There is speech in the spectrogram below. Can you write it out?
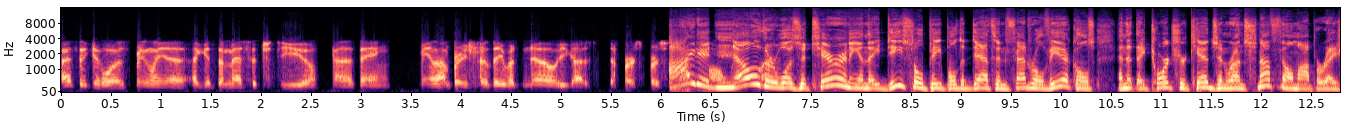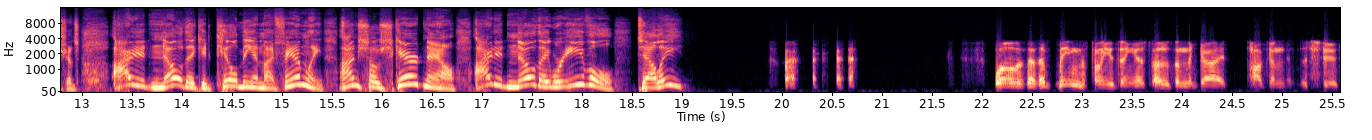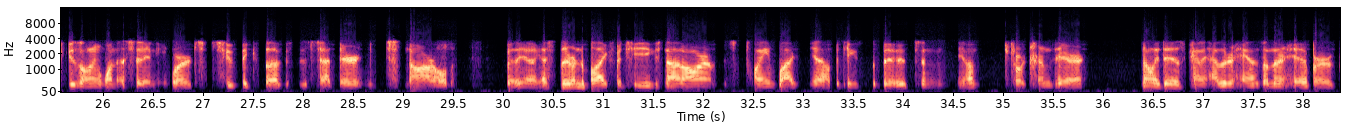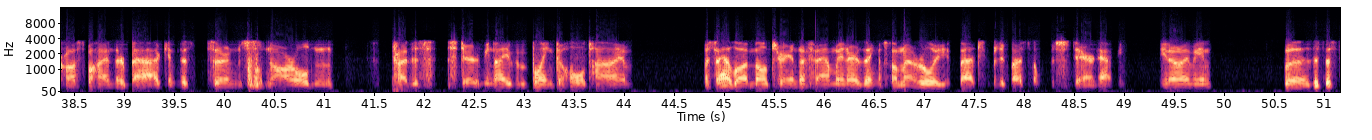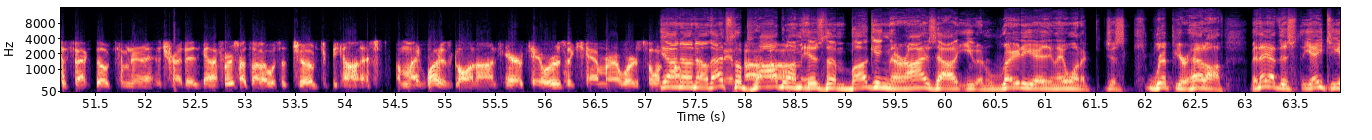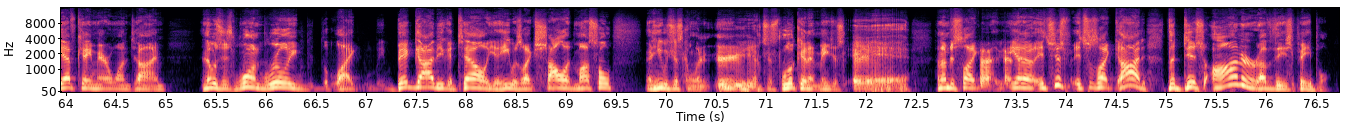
I think it was mainly a, a get the message to you kind of thing. I mean, I'm pretty sure they would know you guys the first person. I didn't know there was a tyranny and they diesel people to death in federal vehicles and that they torture kids and run snuff film operations. I didn't know they could kill me and my family. I'm so scared now. I didn't know they were evil, Telly. Well, the, the main the funny thing is, other than the guy talking in the suit, he's the only one that said any words. Two big thugs that sat there and snarled. But yeah, I guess they're in the black fatigues, not armed, just plain black, you know, fatigues with the boots and you know, short trimmed hair. And all they did is kind of have their hands on their hip or crossed behind their back and just turned snarled and tried to stare at me, not even blink the whole time. But I had a lot of military in the family and everything, so I'm not really that intimidated by someone just staring at me. You know what I mean? But just the fact they'll come in and try to. You know, at first, I thought it was a joke. To be honest, I'm like, "What is going on here? Okay, where's the camera? Where's someone?" Yeah, no, no, that's the "Ah, ah." problem is them bugging their eyes out at you and radiating. They want to just rip your head off. I mean, they had this, the ATF came here one time, and there was this one really, like, big guy, you could tell, yeah, he was like solid muscle, and he was just going, just looking at me, just, "Ugh." and I'm just like, you know, it's just, it's just like, God, the dishonor of these people.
